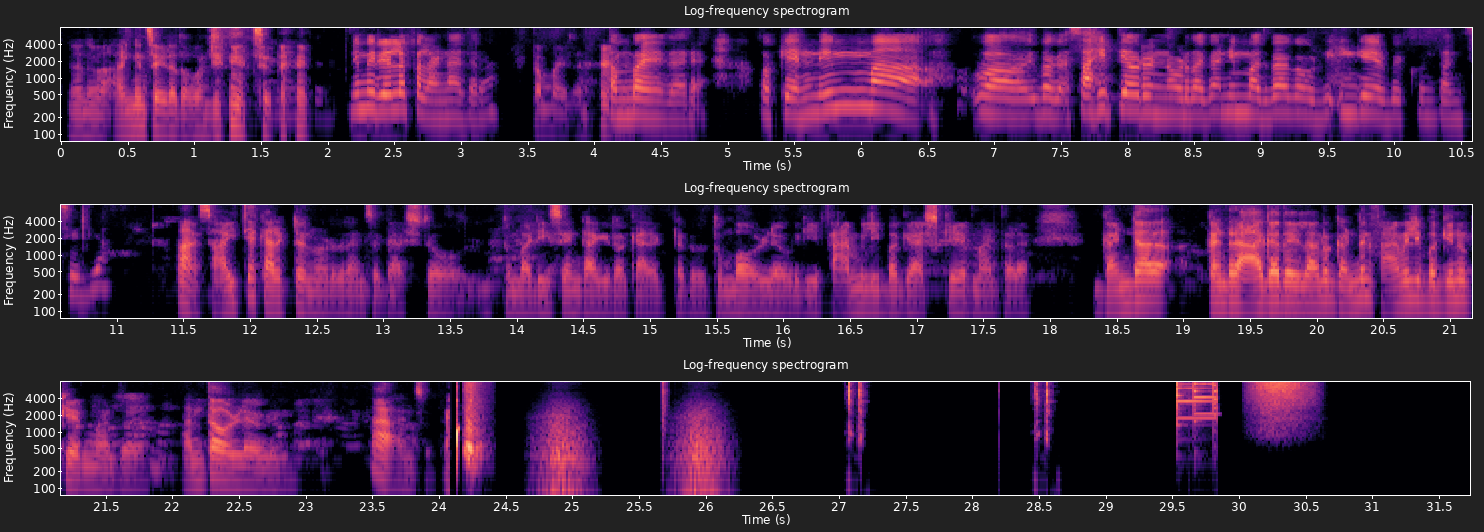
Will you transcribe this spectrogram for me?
ನಾನು ಅಣ್ಣನ ಸೈಡ ತಗೊಂತೀನಿ ಅನ್ಸುತ್ತೆ. ನಿಮ್ಮ ರಿಯಲ್ ಲೈಫ್ ಅಲ್ಲಿ ಅಣ್ಣ ಇದಾರ ತಮ್ಮ ಇದ್ದಾನೆ ತಂಬ ಇದ್ದಾರೆ. ಓಕೆ ನಿಮ್ಮ ಇವಾಗ ಸಾಹಿತ್ಯ ಅವ್ರನ್ನ ನೋಡಿದಾಗ ನಿಮ್ ಮದ್ವೆ ಆಗೋ ಹುಡ್ಗಿ ಹಿಂಗೆ ಇರ್ಬೇಕು ಅಂತ ಅನ್ಸಿದ್ಯಾ? ಹಾ ಸಾಹಿತ್ಯ ಕ್ಯಾರೆಕ್ಟರ್ ನೋಡಿದ್ರೆ ಅನ್ಸುತ್ತೆ. ಅಷ್ಟು ತುಂಬಾ ಡೀಸೆಂಟ್ ಆಗಿರೋ ಕ್ಯಾರೆಕ್ಟರು ತುಂಬಾ ಒಳ್ಳೆ ಹುಡುಗಿ ಫ್ಯಾಮಿಲಿ ಬಗ್ಗೆ ಅಷ್ಟು ಕೇರ್ ಮಾಡ್ತಾಳೆ. ಗಂಡ ಕಂಡ್ರೆ ಆಗೋದೇ ಇಲ್ಲ ಅಂದ್ರೆ ಗಂಡನ ಫ್ಯಾಮಿಲಿ ಬಗ್ಗೆನೂ ಕೇರ್ ಮಾಡ್ತಾಳೆ. ಅಂತ ಒಳ್ಳೆ ಹುಡುಗಿ. ಹಾ ಅನ್ಸುತ್ತೆ.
